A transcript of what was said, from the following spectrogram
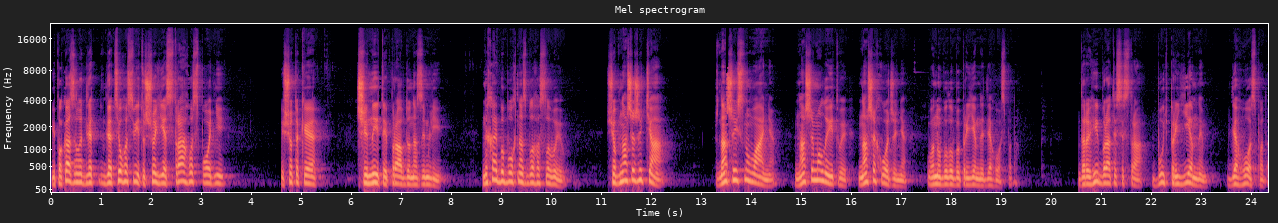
і показували для, для цього світу, що є страх Господній і що таке чинити правду на землі. Нехай би Бог нас благословив, щоб наше життя, наше існування, наші молитви, наше ходження, воно було би приємне для Господа. Дорогі брати і сестра, будь приємним для Господа,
